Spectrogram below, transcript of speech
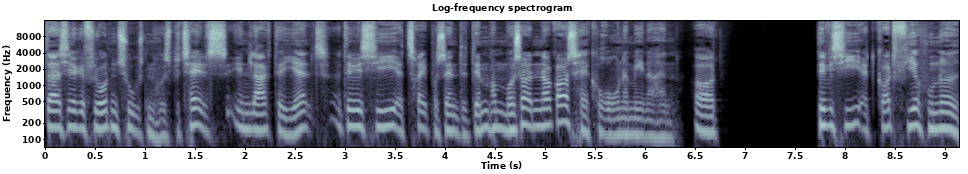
Der er cirka 14.000 hospitalsindlagte i alt, og det vil sige, at 3% af dem må så nok også have corona, mener han. Og det vil sige, at godt 400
